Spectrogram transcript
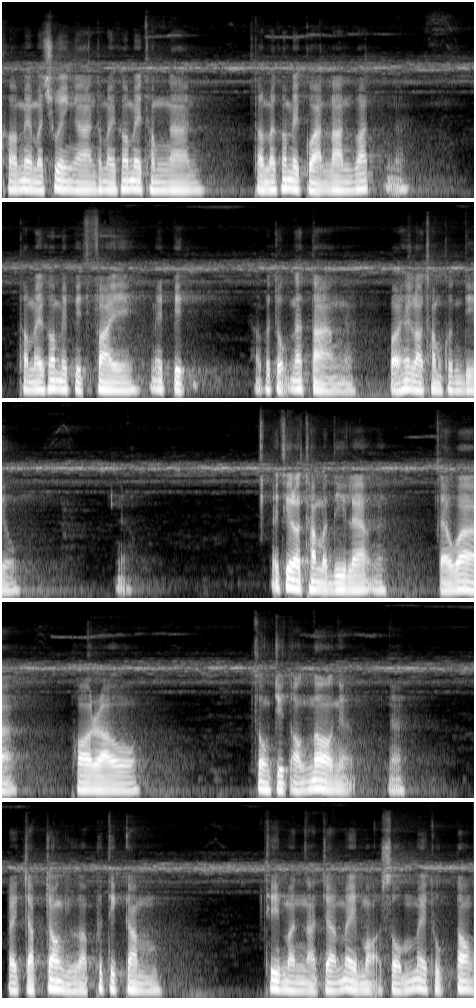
เขาไม่มาช่วยงานทำไมเขาไม่ทำงานทำไมเขาไม่กวาดลานวัดนะทำไมเขาไม่ปิดไฟไม่ปิดกระจกหน้าต่างนะปล่อยให้เราทำคนเดียวนะไอ้ที่เราทำมาดีแล้วนะแต่ว่าพอเราส่งจิตออกนอกเนี่ยนะ จับจ้องอยู่กับพฤติกรรม ที่มันอาจจะไม่เหมาะสมไม่ถูกต้อง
